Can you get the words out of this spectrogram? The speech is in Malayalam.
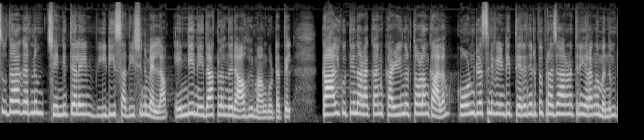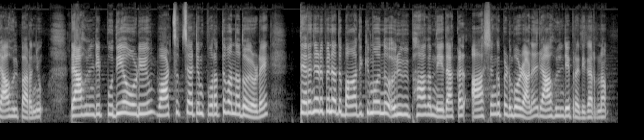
സുധാകരനും ചെന്നിത്തലയും വി ഡി സതീശനുമെല്ലാം എന്റെ നേതാക്കളെന്ന് രാഹുൽ മാങ്കൂട്ടത്തിൽ. കാൽകുത്തി നടക്കാൻ കഴിയുന്നിടത്തോളം കാലം കോൺഗ്രസിന് വേണ്ടി തെരഞ്ഞെടുപ്പ് പ്രചാരണത്തിന് ഇറങ്ങുമെന്നും രാഹുൽ പറഞ്ഞു. രാഹുലിന്റെ പുതിയ ഓഡിയോയും വാട്സപ്പ് ചാറ്റും പുറത്തു വന്നതോടെ തെരഞ്ഞെടുപ്പിന് അത് ബാധിക്കുമോ എന്ന് ഒരു വിഭാഗം നേതാക്കൾ ആശങ്കപ്പെടുമ്പോഴാണ് രാഹുലിന്റെ പ്രതികരണം.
